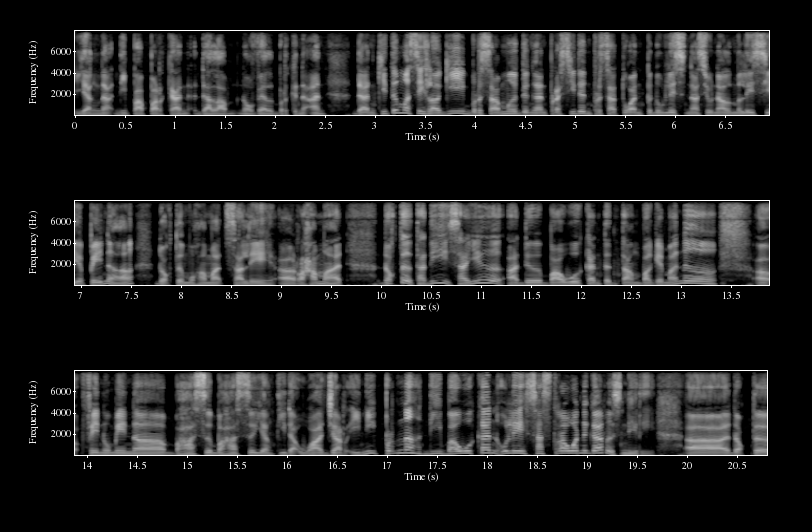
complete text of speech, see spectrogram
yang nak dipaparkan dalam novel berkenaan. Dan kita masih lagi bersama dengan Presiden Persatuan Penulis Nasional Malaysia PENA, Dr. Muhammad Saleh uh, Rahmat. Doktor, tadi saya ada bawakan tentang bagaimana uh, fenomena bahasa-bahasa yang tidak wajar ini pernah dibawakan oleh sastrawan negara sendiri. Uh, Dr.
